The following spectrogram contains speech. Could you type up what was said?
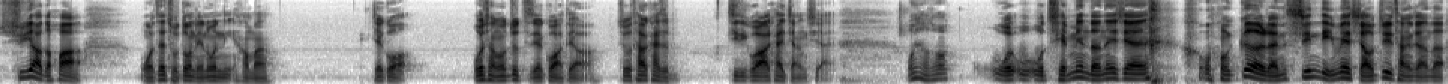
需要的话，我再主动联络你好吗？结果我想说就直接挂掉了，就他开始叽里呱啦开始讲起来。我想说，我我我前面的那些，我个人心里面小剧场讲的，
